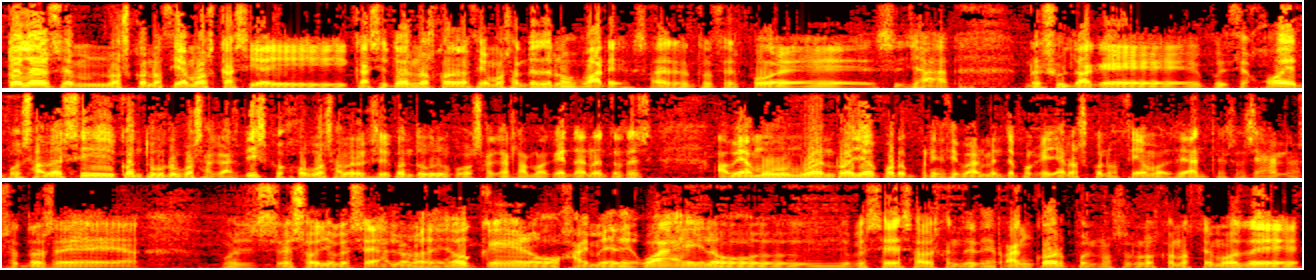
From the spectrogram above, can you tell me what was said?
todos em, nos conocíamos casi, casi todos nos conocíamos antes de los bares, ¿sabes? Entonces, pues ya resulta que, pues dice, joder, pues a ver si con tu grupo sacas discos, joder, pues a ver si con tu grupo sacas la maqueta, ¿no? Entonces, había muy buen rollo por, principalmente porque ya nos conocíamos de antes, o sea, nosotros, eh, pues eso, yo que sé, a Lolo de Oker o Jaime de Wild o yo que sé, ¿sabes? Gente de Rancor, pues nosotros los conocemos de,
